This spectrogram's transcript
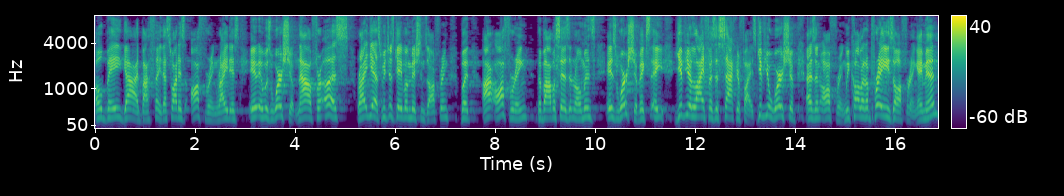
obeyed God by faith. That's why this offering, right, is it, it was worship. Now for us, right? Yes, we just gave a missions offering, but our offering, the Bible says in Romans, is worship. give your life as a sacrifice. Give your worship as an offering. We call it a praise offering. Amen?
